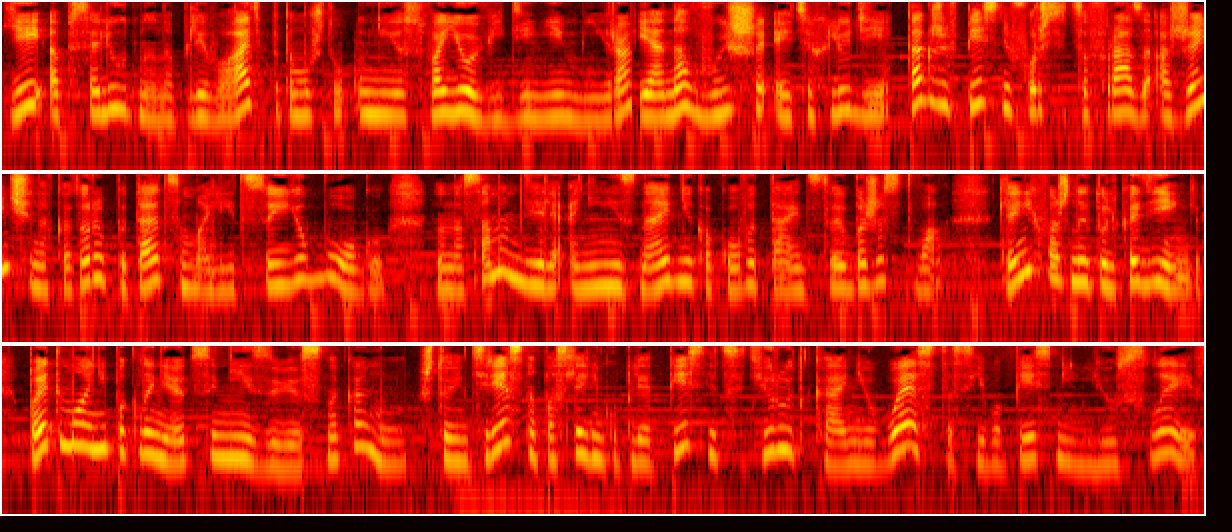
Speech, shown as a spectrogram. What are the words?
ей абсолютно наплевать, потому что у нее свое видение мира, и она выше выше этих людей. Также в песне форсится фраза о женщинах, которые пытаются молиться ее Богу, но на самом деле они не знают никакого таинства и божества. Для них важны только деньги, поэтому они поклоняются неизвестно кому. Что интересно, последний куплет песни цитирует Канье Уэста с его песней New Slaves.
